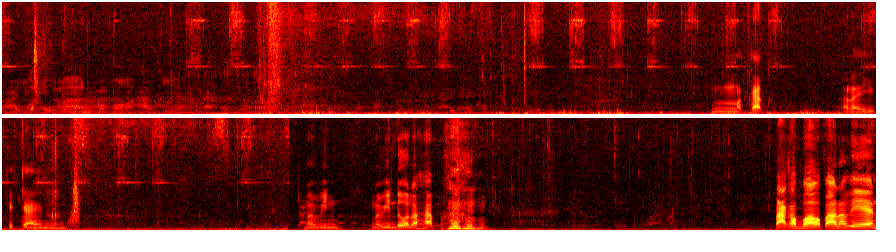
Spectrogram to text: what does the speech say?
ยผมก็ปลูกมาพอๆเท่าที่แล้วมากัด อะไรอยู่ใกล้ๆนี่นาวินนาวินโดนแล้วครับปลากระบอกเปล่านาวินเวน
